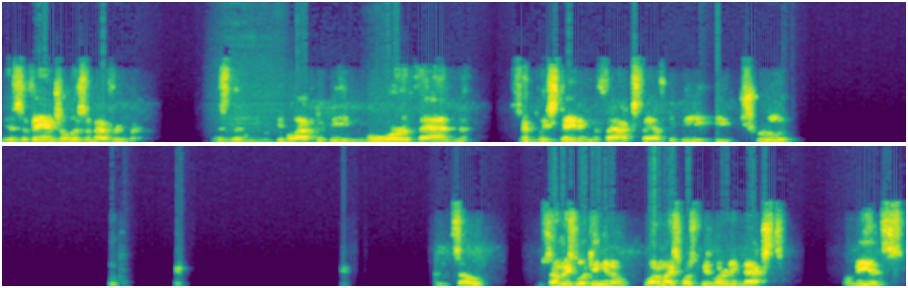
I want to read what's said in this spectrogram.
is evangelism everywhere. Is that mm. people have to be more than simply stating the facts. They have to be truly And so if somebody's looking, you know, what am I supposed to be learning next? For me, it's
